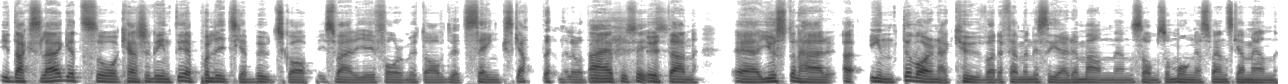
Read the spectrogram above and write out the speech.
i dagsläget så kanske det inte är politiska budskap i Sverige i form av du vet, sänk skatten eller något. Nej, precis. Utan just den här, äh, inte vara den här kuvade feminiserade mannen som så många svenska män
